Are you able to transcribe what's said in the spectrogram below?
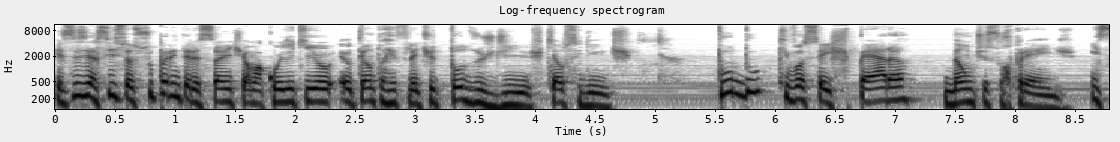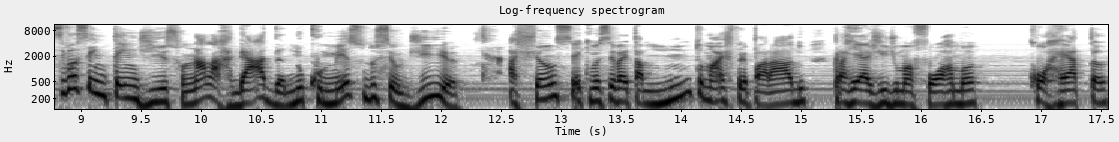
Esse exercício é super interessante, é uma coisa que eu, eu tento refletir todos os dias, que é o seguinte: tudo que você espera não te surpreende. E se você entende isso na largada, no começo do seu dia, a chance é que você vai estar muito mais preparado para reagir de uma forma correta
